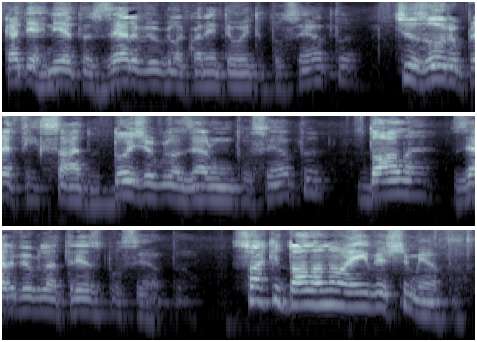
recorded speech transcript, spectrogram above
cadernetas 0,48%, tesouro prefixado 2,01%, dólar 0,13%. Só que dólar não é investimento.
